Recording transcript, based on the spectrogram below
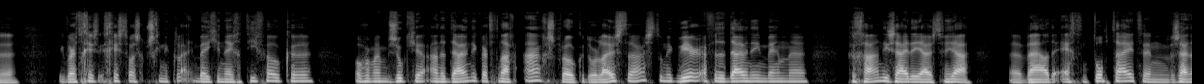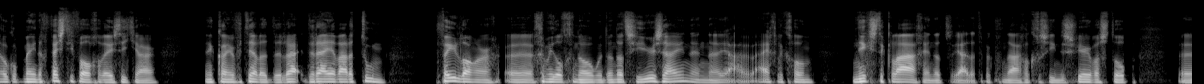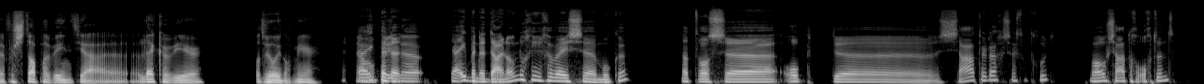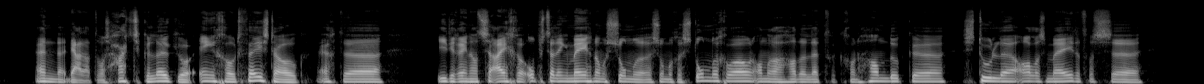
ik werd gis- gisteren was ik misschien een klein beetje negatief ook eh, over mijn bezoekje aan de duinen. Ik werd vandaag aangesproken door luisteraars toen ik weer even de duinen in ben eh, gegaan. Die zeiden juist van ja, eh, wij hadden echt een toptijd. En we zijn ook op menig festival geweest dit jaar. En ik kan je vertellen, de, rij- de rijen waren toen veel langer eh, gemiddeld genomen dan dat ze hier zijn. En eh, ja, eigenlijk gewoon niks te klagen. En dat, ja, dat heb ik vandaag ook gezien. De sfeer was top. Eh, Verstappen wint, ja, lekker weer. Wat wil je nog meer? Ja, ik ben er- Ja, ik ben er duin ook nog in geweest, eh Moeke. Dat was eh, op de zaterdag, zegt dat goed? Hoofd, zaterdagochtend. En eh, ja, dat was hartstikke leuk, joh. Eén groot feest daar ook. Echt, eh, iedereen had zijn eigen opstelling meegenomen. Sommigen, sommigen stonden gewoon, anderen hadden letterlijk gewoon handdoeken, stoelen, alles mee. Dat was,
